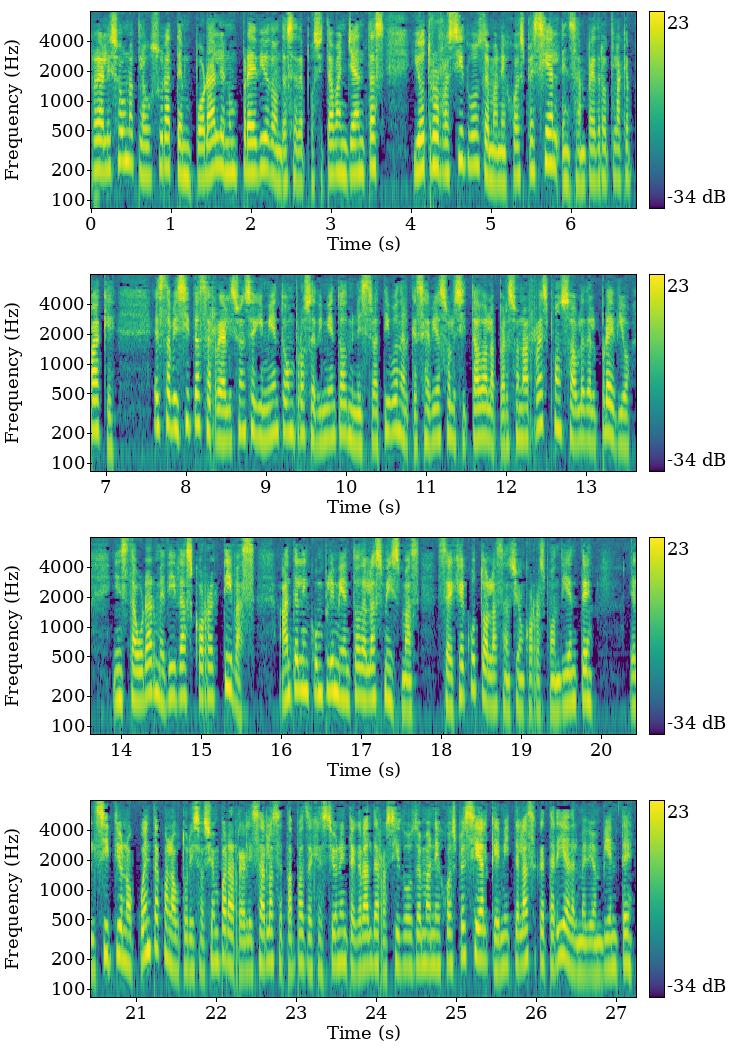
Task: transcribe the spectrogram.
realizó una clausura temporal en un predio donde se depositaban llantas y otros residuos de manejo especial en San Pedro Tlaquepaque. Esta visita se realizó en seguimiento a un procedimiento administrativo en el que se había solicitado a la persona responsable del predio instaurar medidas correctivas. Ante el incumplimiento de las mismas, se ejecutó la sanción correspondiente. El sitio no cuenta con la autorización para realizar las etapas de gestión integral de residuos de manejo especial que emite la Secretaría del Medio Ambiente.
